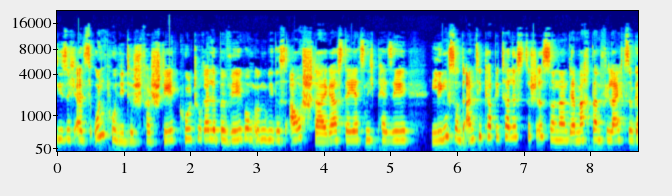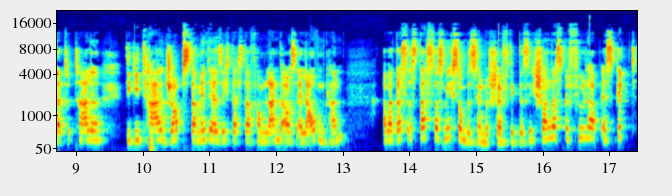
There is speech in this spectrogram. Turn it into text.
die sich als unpolitisch versteht, kulturelle Bewegung irgendwie des Aussteigers, der jetzt nicht per se links- und antikapitalistisch ist, sondern der macht dann vielleicht sogar totale Digitaljobs, damit er sich das da vom Land aus erlauben kann. Aber das ist das, was mich so ein bisschen beschäftigt, dass ich schon das Gefühl habe, es gibt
